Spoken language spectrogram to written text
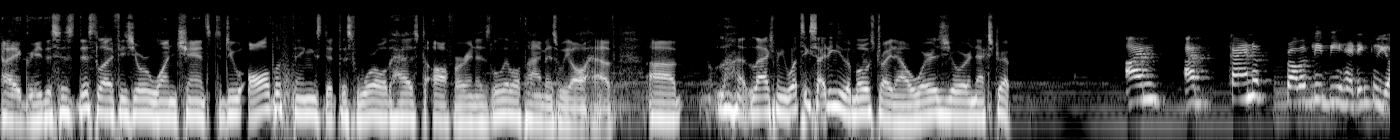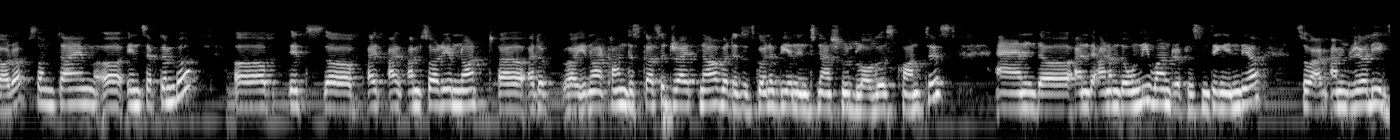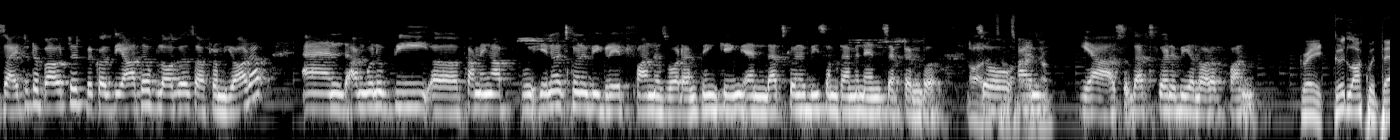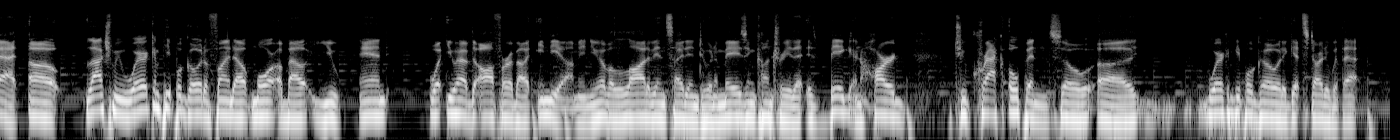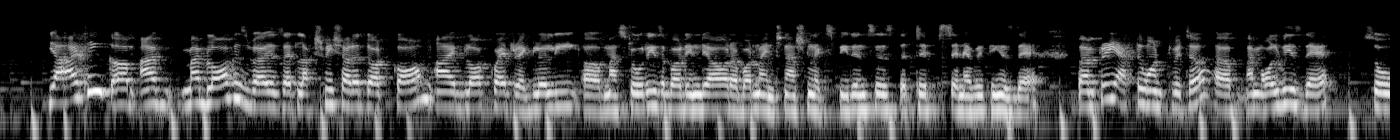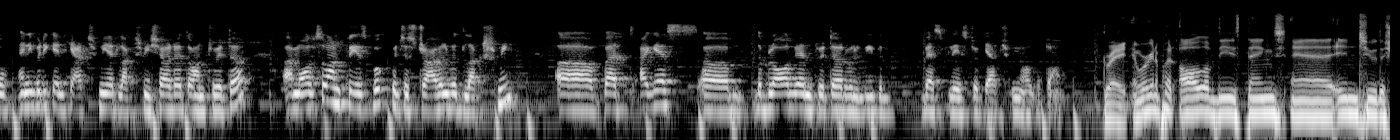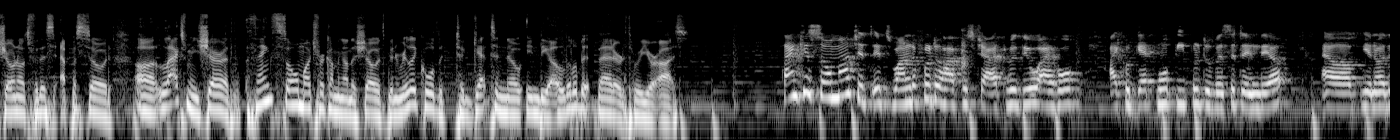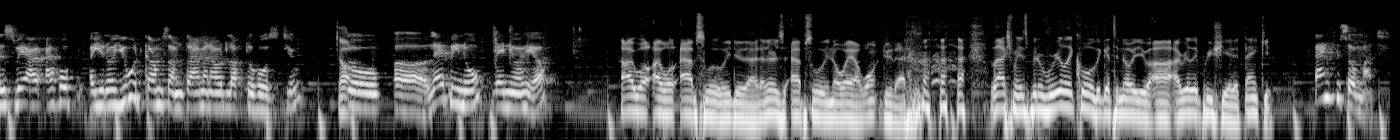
I agree. This is this life is your one chance to do all the things that this world has to offer in as little time as we all have. Uh, Lakshmi, what's exciting you the most right now? Where's your next trip? I'm I'm kind of probably be heading to Europe sometime uh, in September. Uh, it's uh, I, am sorry I'm not uh, at a uh, you know I can't discuss it right now, but it is going to be an international bloggers contest, and uh, and and I'm the only one representing India, so I'm, I'm really excited about it because the other bloggers are from Europe, and I'm going to be coming up. You know, it's going to be great fun, is what I'm thinking, and that's going to be sometime in end September. Oh, so I'm yeah, so that's going to be a lot of fun. Great. Good luck with that. Uh, Lakshmi, where can people go to find out more about you and what you have to offer about India? I mean, you have a lot of insight into an amazing country that is big and hard to crack open. So, uh, where can people go to get started with that? Yeah, I think um, my blog as well is at lakshmisharath.com. I blog quite regularly. Uh, my stories about India or about my international experiences, the tips and everything is there. But I'm pretty active on Twitter. Uh, I'm always there. So anybody can catch me at Lakshmi Sharath on Twitter. I'm also on Facebook, which is Travel with Lakshmi. Uh, but I guess um, the blog and Twitter will be the best place to catch me all the time. Great. And we're going to put all of these things uh, into the show notes for this episode. Uh, Lakshmi, Sharath, thanks so much for coming on the show. It's been really cool to, to, get to know India a little bit better through your eyes. Thank you so much. It's, it's wonderful to have this chat with you. I hope I could get more people to visit India. Uh, you know, this way, I, I, hope, you know, you would come sometime and I would love to host you. Oh. So uh, let me know when you're here. I will. I will absolutely do that. There's absolutely no way I won't do that. Lakshmi, it's been really cool to get to know you. Uh, I really appreciate it. Thank you. Thank you so much.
